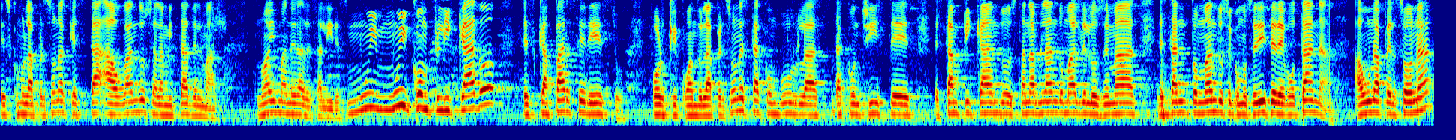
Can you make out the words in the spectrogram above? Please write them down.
es como la persona que está ahogándose a la mitad del mar. No hay manera de salir. Es muy, muy complicado escaparse de esto. Porque cuando la persona está con burlas, está con chistes, están picando, están hablando mal de los demás, están tomándose, como se dice, de botana a una persona,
